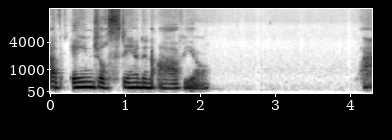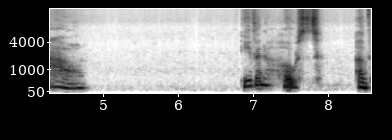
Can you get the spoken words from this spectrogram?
of angels stand in awe of you. Wow. Even hosts of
